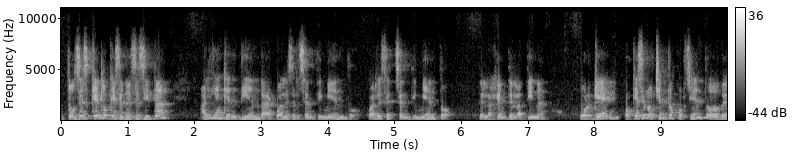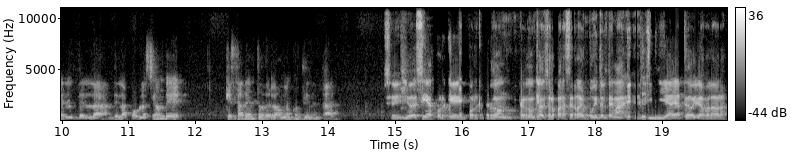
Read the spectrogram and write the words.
Entonces, ¿qué es lo que se necesita? Alguien que entienda cuál es el sentimiento, cuál es el sentimiento de la gente latina. ¿Por qué? Porque es el 80% de, la, de la población de, que está dentro de la Unión Continental. Sí, yo decía porque, porque perdón, perdón, Claudio, solo para cerrar un poquito el tema y ya, ya te doy la palabra,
